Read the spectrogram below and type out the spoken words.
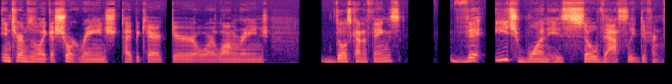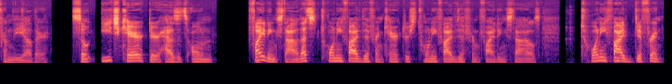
in terms of like a short range type of character or long range, those kind of things, that each one is so vastly different from the other. So each character has its own fighting style. That's 25 different characters, 25 different fighting styles, 25 different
